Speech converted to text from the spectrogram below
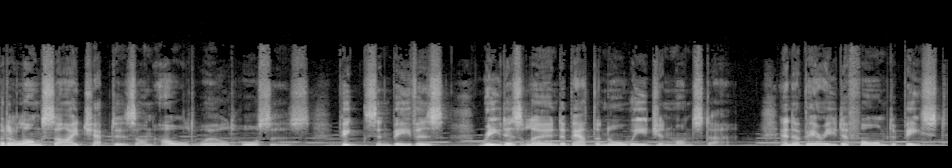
But alongside chapters on old world horses, pigs, and beavers, readers learned about the Norwegian monster and a very deformed beast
